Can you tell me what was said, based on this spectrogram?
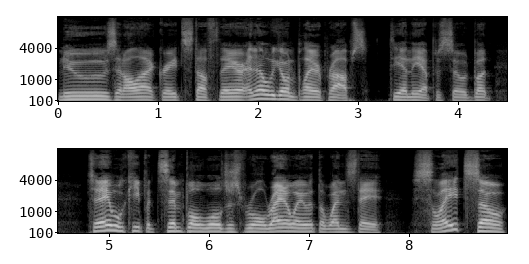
news and all that great stuff there, and then we go into player props to end the episode. But today we'll keep it simple. We'll just roll right away with the Wednesday slate. So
